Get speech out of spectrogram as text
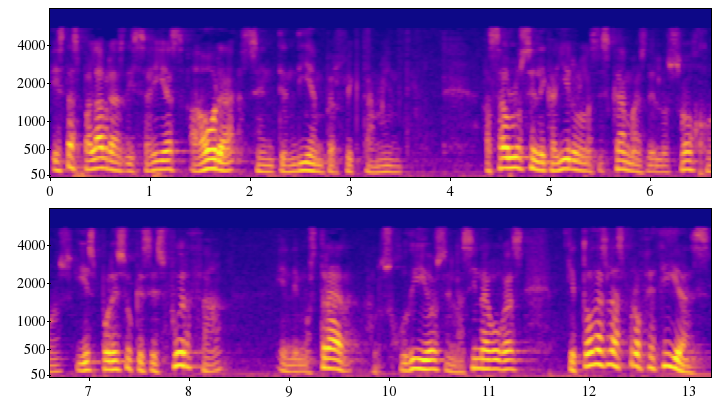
Estas palabras de Isaías ahora se entendían perfectamente. A Saulo se le cayeron las escamas de los ojos y es por eso que se esfuerza en demostrar a los judíos en las sinagogas que todas las profecías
